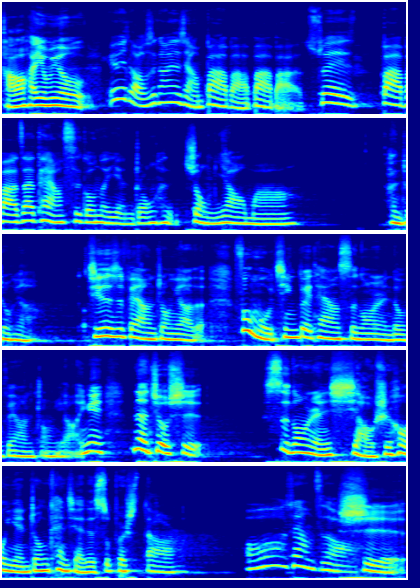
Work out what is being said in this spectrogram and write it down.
好，还有没有？因为老师刚才讲爸爸，爸爸，所以。爸爸在太阳四宫的眼中很重要吗？很重要，其实是非常重要的。父母亲对太阳四宫人都非常重要，因为那就是四宫人小时候眼中看起来的 super star。哦，这样子哦，是，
